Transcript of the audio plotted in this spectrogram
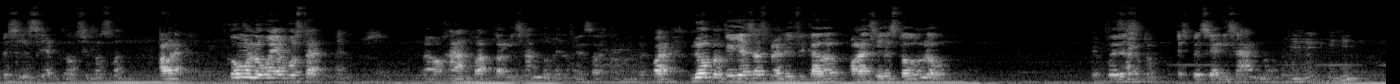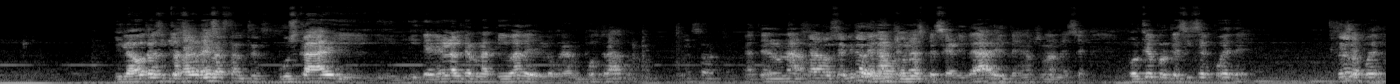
pues sí es cierto, sí lo son. Ahora, ¿cómo lo voy a mostrar? Bueno, trabajando, actualizándome, ¿no? Exactamente. Ahora, no porque ya seas planificador, ahora sí eres todo luego. Te puedes Exacto. especializar, ¿no? Y la otra situación es bastantes. buscar y, y- y tener la alternativa de lograr un posgrado. ¿no? Exacto. Ya tener una, Claro, seguir tenemos adelante, una ¿no? especialidad y tenemos una mesa. ¿Por qué? Porque sí se puede. Sí Claro. se puede.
